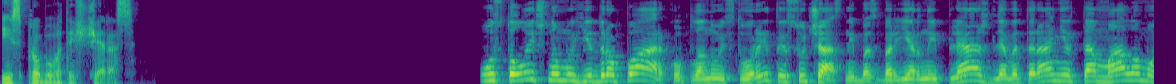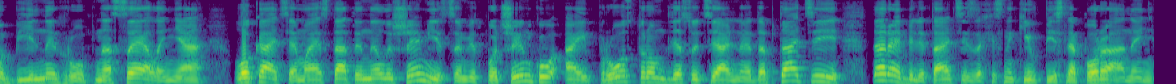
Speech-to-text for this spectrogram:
і спробувати ще раз. У столичному гідропарку планують створити сучасний безбар'єрний пляж для ветеранів та маломобільних груп населення. Локація має стати не лише місцем відпочинку, а й простором для соціальної адаптації та реабілітації захисників після поранень.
